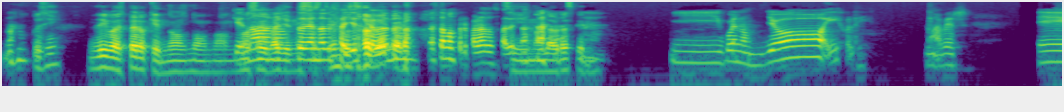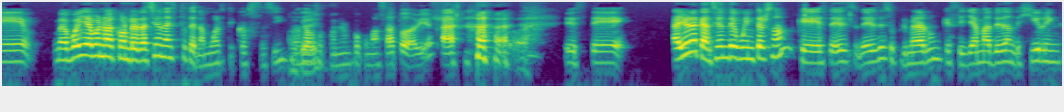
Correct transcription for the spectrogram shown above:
razón. Pues sí. Digo, espero que no, no, no, Que no, no, se no, vaya en todavía no desfallezca, No, estamos preparados para sí, eso. no, la verdad es que no. Y bueno, yo, híjole, a ver. eh, me voy a, bueno, con relación a esto de la muerte y cosas así, nos vamos a poner un poco más a todavía. este, hay una canción de Winterson que es, es- es de su primer álbum que se llama Dead and the Healing.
